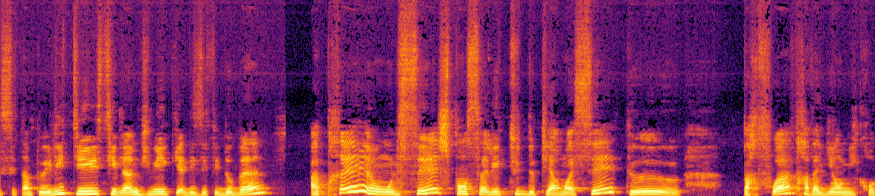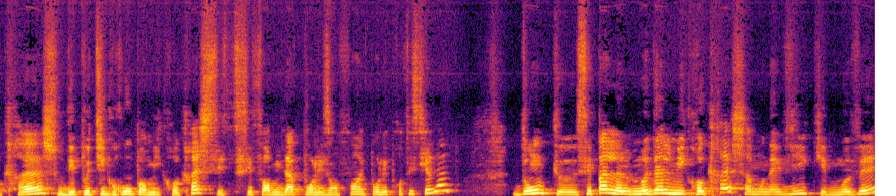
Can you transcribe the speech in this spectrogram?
c'est un peu élitiste, il induit qu'il y a des effets d'aubaine. Après, on le sait, je pense à l'étude de Pierre Moisset que parfois travailler en microcrèche ou des petits groupes en microcrèche, c'est formidable pour les enfants et pour les professionnels. Donc, euh, c'est pas le modèle micro-crèche, à mon avis, qui est mauvais,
